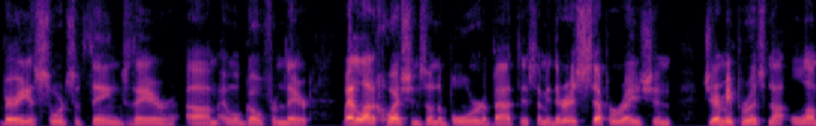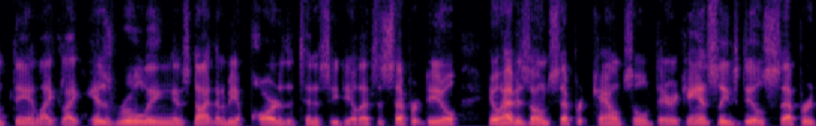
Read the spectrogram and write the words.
various sorts of things there, um, and we'll go from there. We had a lot of questions on the board about this. I mean, there is separation. Jeremy Pruitt's not lumped in like like his ruling is not going to be a part of the Tennessee deal. That's a separate deal. He'll have his own separate counsel. Derrick Ansley's deal separate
